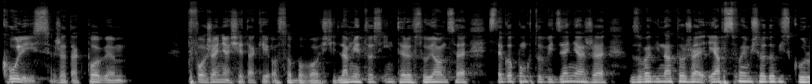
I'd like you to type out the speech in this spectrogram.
kulis, że tak powiem, tworzenia się takiej osobowości. Dla mnie to jest interesujące z tego punktu widzenia, że z uwagi na to, że ja w swoim środowisku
